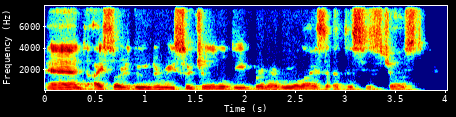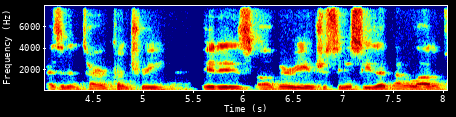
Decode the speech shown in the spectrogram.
And I started doing the research a little deeper and I realized that this is just as an entire country. It is uh, very interesting to see that not a lot of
